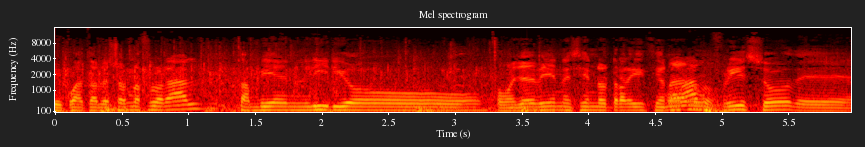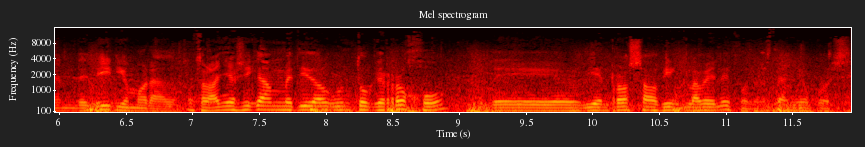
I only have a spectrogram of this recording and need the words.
Y en cuanto al esorno floral, también lirio. Como ya viene siendo tradicional, Morado. un friso de, de lirio morado. Otros años sí que han metido algún toque rojo, de bien rosa o bien claveles. Bueno, este año pues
